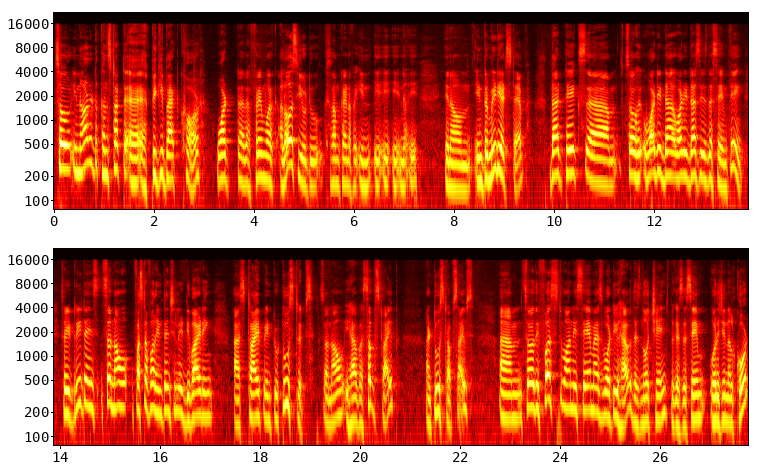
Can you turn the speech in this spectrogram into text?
So, in order to construct a, a piggybacked code what uh, the framework allows you to some kind of in, in, in, you know intermediate step that takes um, so what it does what it does is the same thing. So, it retains so now first of all intentionally dividing a stripe into two strips. So, now you have a substripe and two substripes um, so, the first one is same as what you have there is no change because the same original code.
